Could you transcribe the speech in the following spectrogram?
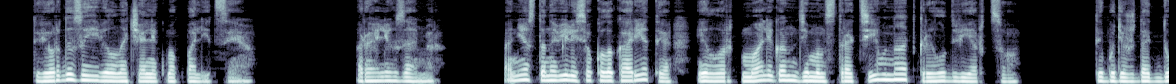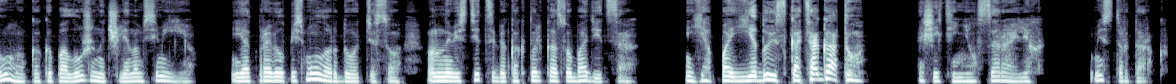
— твердо заявил начальник МакПолиции. Райлих замер. Они остановились около кареты, и лорд Маллиган демонстративно открыл дверцу. «Ты будешь ждать дома, как и положено членам семьи. Я отправил письмо лорду Оттису, он навестит тебя, как только освободится». «Я поеду искать Агату!» — ощетинился Райлих. «Мистер Тарк».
